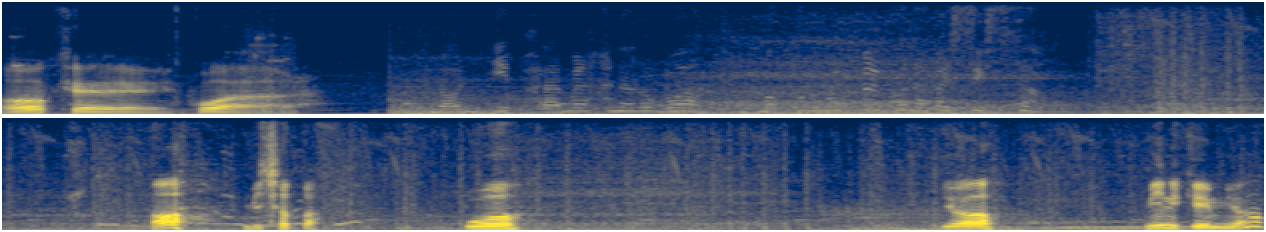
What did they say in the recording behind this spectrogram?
오케이 부활. 넌이 바람을 하나로 모아 먹구름을 끌고 나갈 수 있어. 아 미쳤다. 우와. 야 미니 게임이야?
